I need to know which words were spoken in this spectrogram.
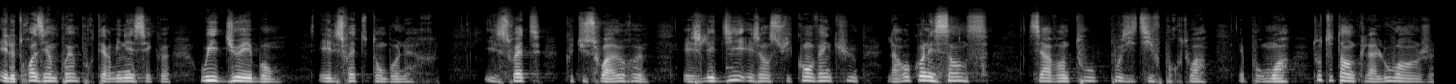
Et le troisième point pour terminer, c'est que oui, Dieu est bon et il souhaite ton bonheur. Il souhaite que tu sois heureux. Et je l'ai dit et j'en suis convaincu, la reconnaissance, c'est avant tout positif pour toi et pour moi, tout autant que la louange.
